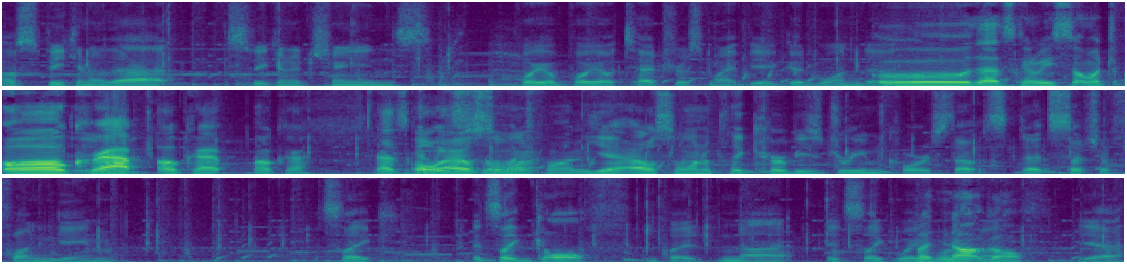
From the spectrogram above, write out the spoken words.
Oh, speaking of that, speaking of chains, Puyo Puyo Tetris might be a good one to. Oh, that's gonna be so much. Oh crap. Okay. Okay. That's gonna oh, I be so much fun. Yeah, I also want to play Kirby's Dream Course. That's that's such a fun game. It's like it's like golf, but not. It's like way But not fun. golf. Yeah.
